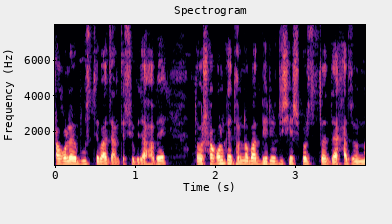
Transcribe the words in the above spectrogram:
সকলের বুঝতে বা জানতে সুবিধা হবে। তো সকলকে ধন্যবাদ, ভিডিওটি শেষ পর্যন্ত দেখার জন্য।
